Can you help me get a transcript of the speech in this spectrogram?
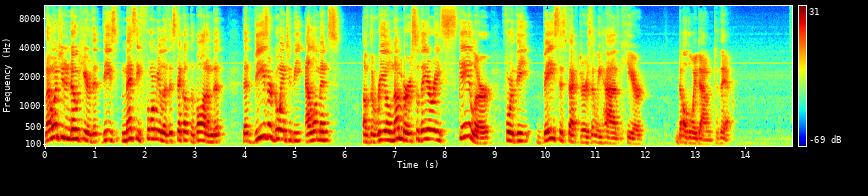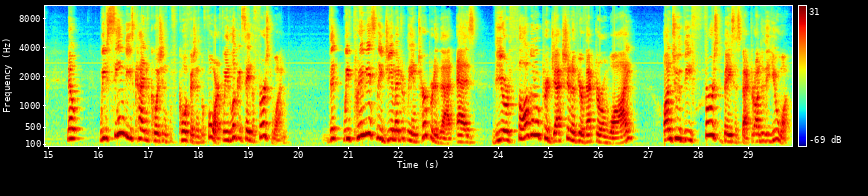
And I want you to note here that these messy formulas that stick out the bottom, that, that these are going to be elements of the real numbers, so they are a scalar for the basis vectors that we have here all the way down to there. Now, we've seen these kind of coefficients before. If we look at, say, the first one, that we previously geometrically interpreted that as the orthogonal projection of your vector y onto the first basis vector, onto the u1.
